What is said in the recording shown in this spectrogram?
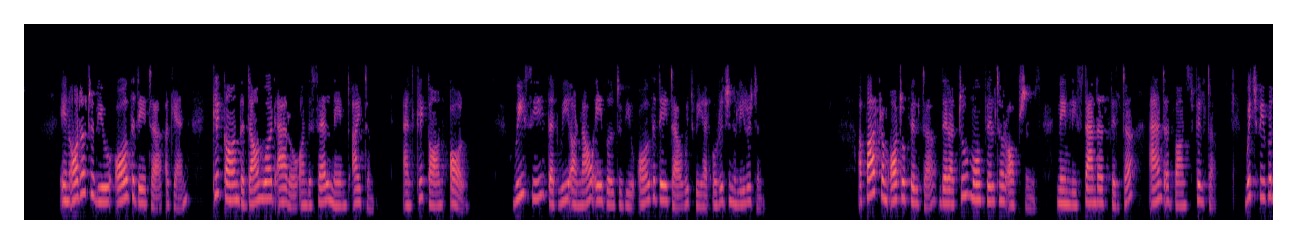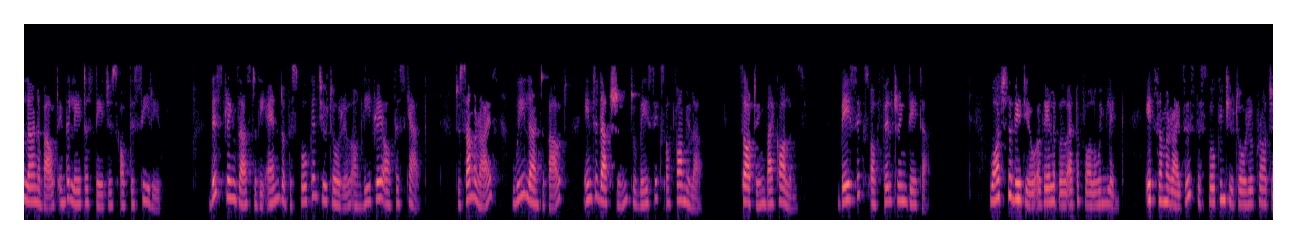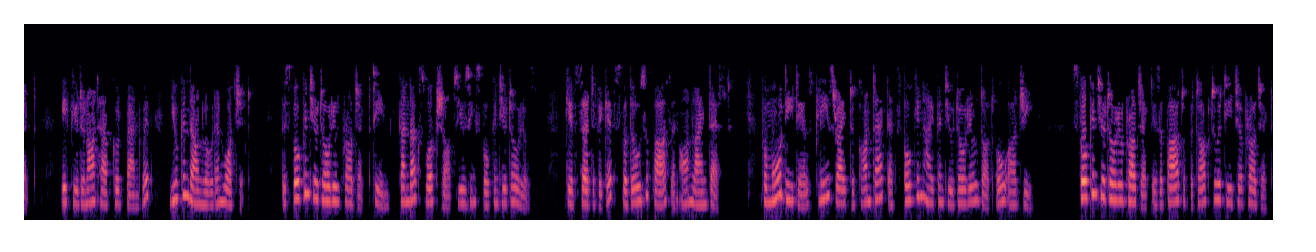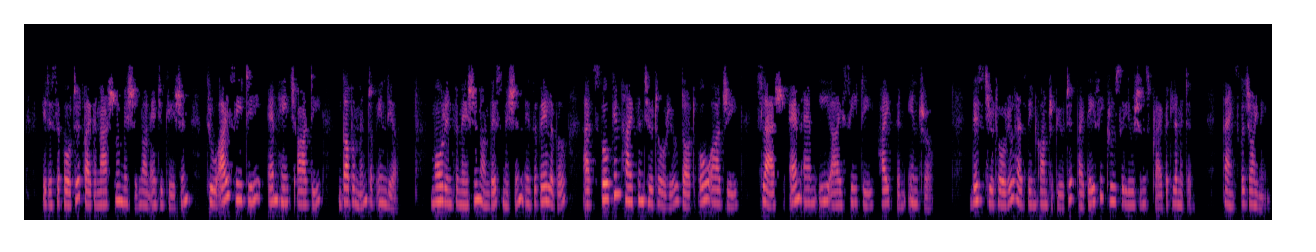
In order to view all the data again, click on the downward arrow on the cell named item and click on All. We see that we are now able to view all the data which we had originally written. Apart from auto filter, there are two more filter options, namely standard filter and advanced filter, which we will learn about in the later stages of this series. This brings us to the end of the spoken tutorial on LibreOffice Calc. To summarize, we learnt about Introduction to Basics of Formula, Sorting by Columns, Basics of Filtering Data, Watch the video available at the following link. It summarizes the spoken tutorial project. If you do not have good bandwidth, you can download and watch it. The Spoken Tutorial Project team conducts workshops using spoken tutorials, gives certificates for those who pass an online test. For more details, please write to contact at spoken-tutorial.org. Spoken Tutorial Project is a part of the Talk to a Teacher project. It is supported by the National Mission on Education through ICT MHRD Government of India. More information on this mission is available at spoken-tutorial.org slash nmeict-intro. This tutorial has been contributed by DesiCrew Solutions Private Limited. Thanks for joining.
